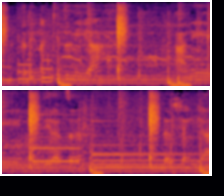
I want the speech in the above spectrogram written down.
तरी नक्की तुम्ही या आणि मंदिराचं दर्शन घ्या.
